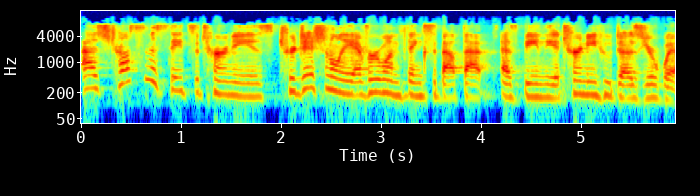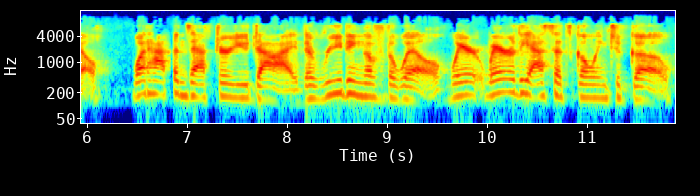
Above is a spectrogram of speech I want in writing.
as trust and estates attorneys, traditionally everyone thinks about that as being the attorney who does your will. What happens after you die? The reading of the will. Where, where are the assets going to go?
